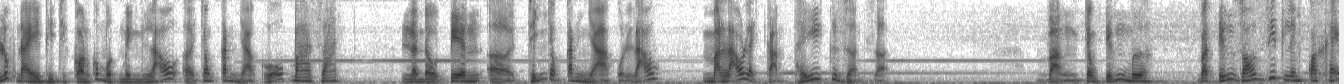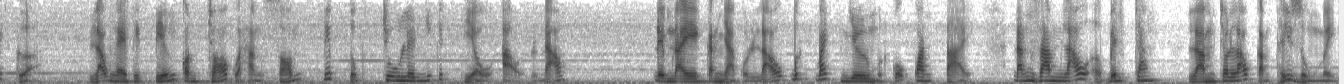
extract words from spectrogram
Lúc này thì chỉ còn có một mình lão ở trong căn nhà gỗ ba gian. Lần đầu tiên ở chính trong căn nhà của lão mà lão lại cảm thấy cứ rờn rợn. Vẳng trong tiếng mưa và tiếng gió rít lên qua khẽ cửa, lão nghe thấy tiếng con chó của hàng xóm tiếp tục chu lên những cái thiều ảo não. Đêm nay căn nhà của lão bức bách như một cỗ quan tài đang giam lão ở bên trong, làm cho lão cảm thấy rùng mình.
